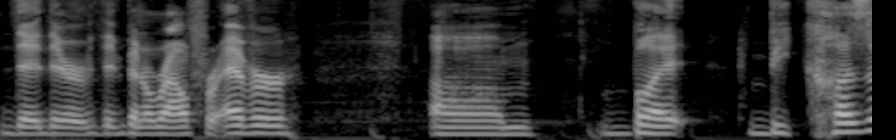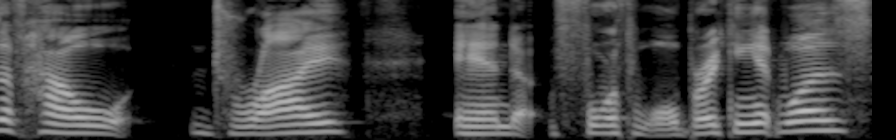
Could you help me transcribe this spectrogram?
They're, they're they've been around forever, um, but because of how dry and fourth wall breaking it was,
